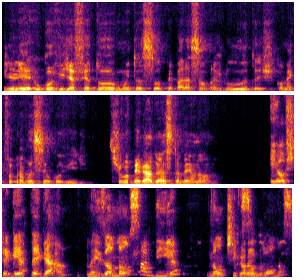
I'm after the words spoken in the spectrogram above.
E Lili, o Covid afetou muito a sua preparação para as lutas? Como é que foi para você o Covid? Você chegou a pegar a doença também ou não? Eu cheguei a pegar, mas eu não sabia, não tive Caramba. sintomas.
